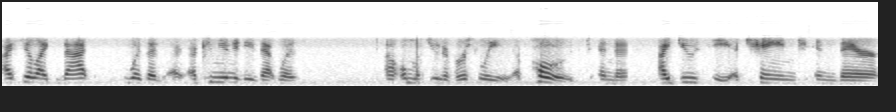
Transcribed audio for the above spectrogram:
I feel like that was a, a community that was uh, almost universally opposed, and I do see a change in their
